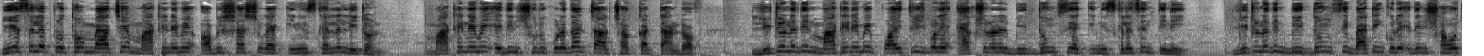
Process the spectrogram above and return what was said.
পিএসএল প্রথম ম্যাচে মাঠে নেমে অবিশ্বাস্য এক ইনিংস খেললেন লিটন। মাঠে নেমে এদিন শুরু করে দেন চার ছক্কার টান্ডফ লিটন এদিন মাঠে নেমে পঁয়ত্রিশ বলে একশো রানের বিধ্বংসী এক ইনিংস খেলেছেন তিনি। লিটন এদিন বিধ্বংসী ব্যাটিং করে এদিন সহজ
